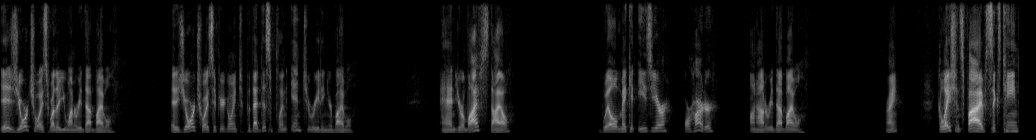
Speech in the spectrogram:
It is your choice whether you want to read that Bible. It is your choice if you're going to put that discipline into reading your Bible. And your lifestyle will make it easier or harder on how to read that Bible. Right? Galatians 5 16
